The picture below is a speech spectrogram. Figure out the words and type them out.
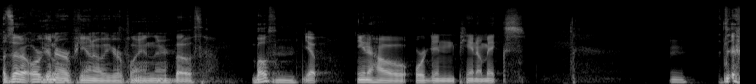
was that an organ or a piano you were playing there? Both. Both? Mm. Yep. You know how organ piano mix? Mm.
